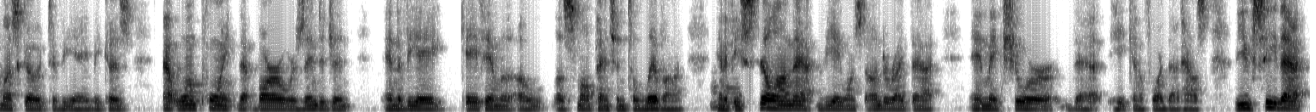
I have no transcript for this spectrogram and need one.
must go to VA because at one point that borrower is indigent and the VA gave him a, a, a small pension to live on. And if he's uh-huh. still on that, VA wants to underwrite that and make sure that he can afford that house. You see that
